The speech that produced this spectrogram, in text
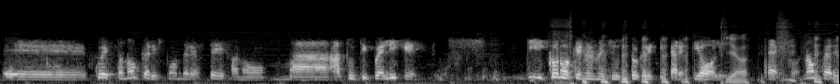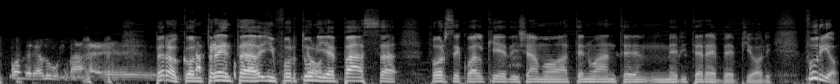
Eh, questo non per rispondere a Stefano ma a tutti quelli che dicono che non è giusto criticare Pioli, Pioli. ecco non per rispondere a lui ma eh, Però con sapete 30 come- infortuni e passa, forse qualche diciamo, attenuante meriterebbe Pioli. Furio.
